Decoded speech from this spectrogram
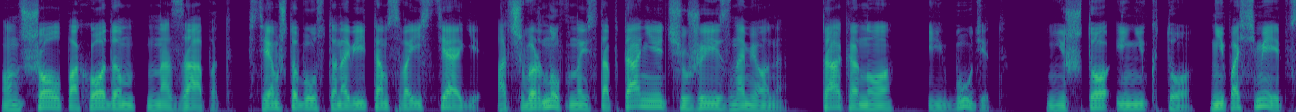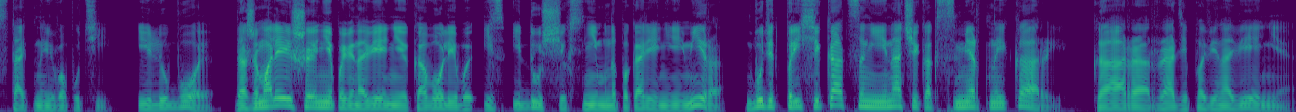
Он шел походом на запад, с тем, чтобы установить там свои стяги, отшвырнув на истоптание чужие знамена. Так оно и будет. Ничто и никто не посмеет встать на его пути, и любое, даже малейшее неповиновение кого-либо из идущих с ним на покорение мира будет пресекаться не иначе, как смертной карой. Кара ради повиновения.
